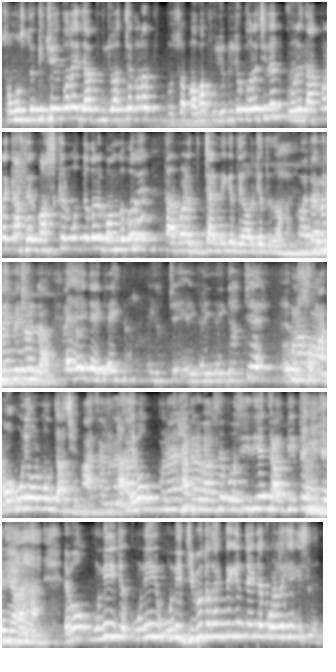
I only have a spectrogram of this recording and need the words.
সমস্ত কিছু এ করে যা পুজো আচ্ছা করা সব বাবা পুজো টুজো করেছিলেন করে তারপরে কাঠের বাস্কের মধ্যে করে বন্ধ করে তারপরে চারদিকে দেওয়াল কেটে দেওয়া হয়। মানে পেছনটা? এই- এইটা এইটা এইটা। এই হচ্ছে এই এই- এইটা হচ্ছে ওনার সমাধি। ও- উনি ওর মধ্যে আছেন। আচ্ছা চার- এবং ওনাকে কাঠের বাক্সে বসিয়ে দিয়ে চারদিকটা গেঁথে দেওয়া হ্যাঁ। এবং উনি উনি উনি জীবিত থাকতে কিন্তু এটা করে রেখে গেছিলেন।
